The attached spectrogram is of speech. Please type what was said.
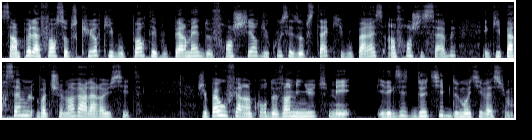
C'est un peu la force obscure qui vous porte et vous permet de franchir du coup ces obstacles qui vous paraissent infranchissables et qui parsèment votre chemin vers la réussite. Je ne vais pas vous faire un cours de 20 minutes, mais il existe deux types de motivation.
